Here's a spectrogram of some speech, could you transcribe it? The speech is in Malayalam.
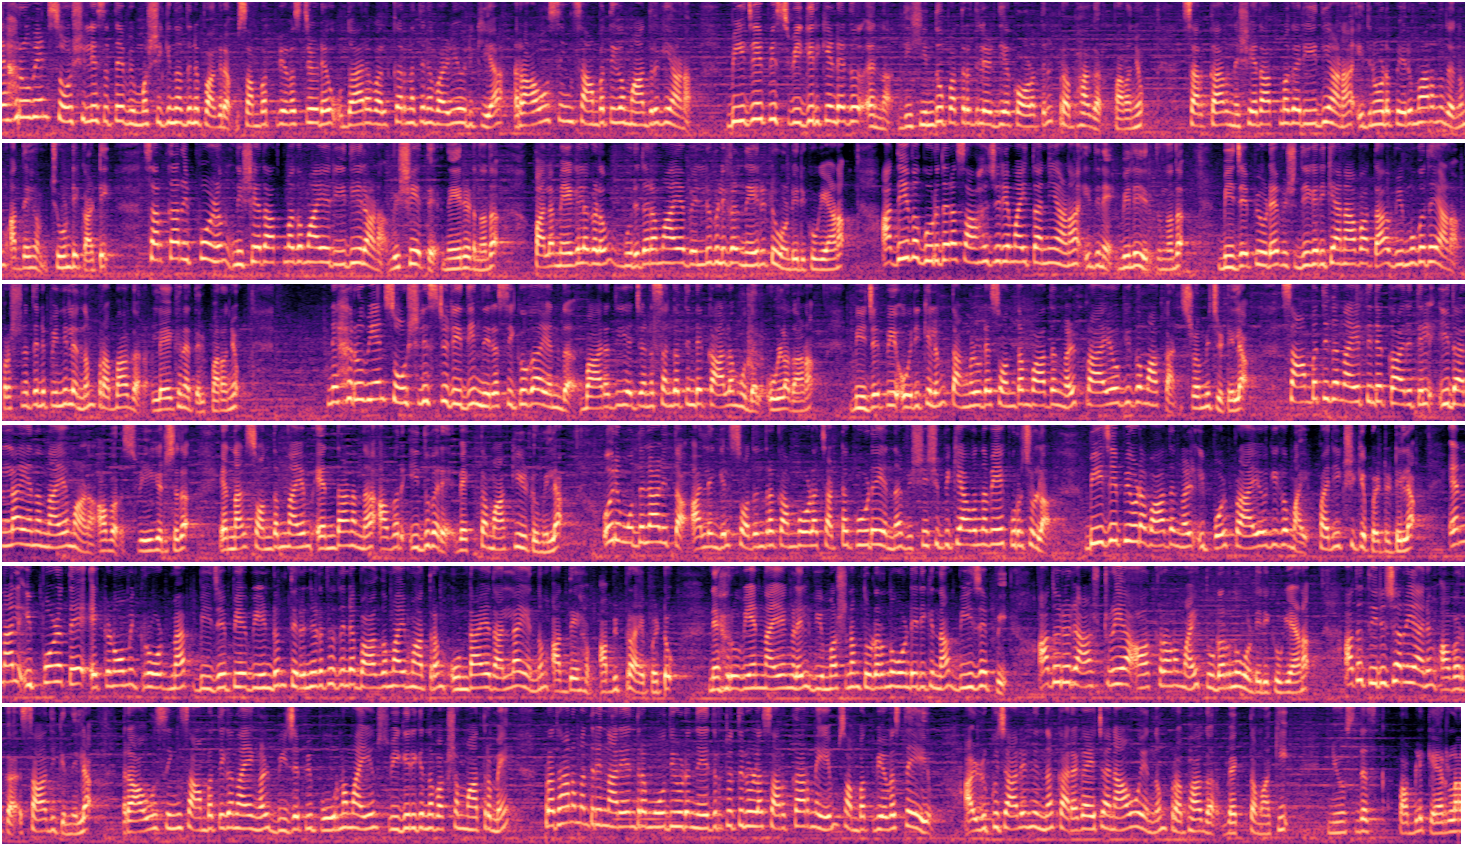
നെഹ്റുവിയൻ സോഷ്യലിസത്തെ വിമർശിക്കുന്നതിന് പകരം സമ്പദ് വ്യവസ്ഥയുടെ ഉദാരവൽക്കരണത്തിന് വഴിയൊരുക്കിയ റാവു സിംഗ് സാമ്പത്തിക മാതൃകയാണ് ബി ജെ പി സ്വീകരിക്കേണ്ടത് എന്ന് ദി ഹിന്ദു പത്രത്തിൽ എഴുതിയ കോളത്തിൽ പ്രഭാകർ പറഞ്ഞു. സർക്കാർ നിഷേധാത്മക രീതിയാണ് ഇതിനോട് പെരുമാറുന്നതെന്നും അദ്ദേഹം ചൂണ്ടിക്കാട്ടി. സർക്കാർ ഇപ്പോഴും നിഷേധാത്മകമായ രീതിയിലാണ് വിഷയത്തെ നേരിടുന്നത്. പല മേഖലകളും ഗുരുതരമായ വെല്ലുവിളികൾ നേരിട്ടുകൊണ്ടിരിക്കുകയാണ്. അതീവ ഗുരുതര സാഹചര്യമായി തന്നെയാണ് ഇതിനെ വിലയിരുത്തുന്നത്. ബി ജെ പിയുടെ വിശദീകരിക്കാനാവാത്ത വിമുഖതയാണ് പ്രശ്നത്തിന് പിന്നിലെന്നും പ്രഭാകർ ലേഖനത്തിൽ പറഞ്ഞു. നെഹ്റുവിയൻ സോഷ്യലിസ്റ്റ് രീതി നിരസിക്കുക എന്നത് ഭാരതീയ ജനസംഘത്തിന്റെ കാലം മുതൽ ഉള്ളതാണ്. ബി ജെ പി ഒരിക്കലും തങ്ങളുടെ സ്വന്തം വാദങ്ങൾ പ്രായോഗികമാക്കാൻ ശ്രമിച്ചിട്ടില്ല. സാമ്പത്തിക നയത്തിന്റെ കാര്യത്തിൽ ഇതല്ല എന്ന നയമാണ് അവർ സ്വീകരിച്ചത്. എന്നാൽ സ്വന്തം നയം എന്താണെന്ന് അവർ ഇതുവരെ വ്യക്തമാക്കിയിട്ടുമില്ല. ഒരു മുതലാളിത്ത അല്ലെങ്കിൽ സ്വതന്ത്ര കമ്പോള ചട്ടക്കൂട് എന്ന് വിശേഷിപ്പിക്കാവുന്നവയെക്കുറിച്ചുള്ള ബി ജെ പിയുടെ വാദങ്ങൾ ഇപ്പോൾ പ്രായോഗികമായി പരീക്ഷിക്കപ്പെട്ടിട്ടില്ല. എന്നാൽ ഇപ്പോഴത്തെ economic road map B J പിയെ വീണ്ടും തിരഞ്ഞെടുത്തതിന്റെ ഭാഗമായി മാത്രം ഉണ്ടായതല്ല എന്നും അദ്ദേഹം അഭിപ്രായപ്പെട്ടു. നെഹ്റുവിയൻ നയങ്ങളിൽ വിമർശനം തുടർന്നുകൊണ്ടിരിക്കുന്ന ബി ജെ പി അതൊരു രാഷ്ട്രീയ ആക്രമണമായി തുടർന്നുകൊണ്ടിരിക്കുകയാണ്. അത് തിരിച്ചറിയാനും അവർക്ക് സാധിക്കുന്നില്ല. റാവു സിംഗ് സാമ്പത്തിക നയങ്ങൾ ബി ജെ പി പൂർണമായും സ്വീകരിക്കുന്ന പക്ഷം മാത്രമേ പ്രധാനമന്ത്രി നരേന്ദ്രമോദിയുടെ നേതൃത്വത്തിലുള്ള സർക്കാരിനെയും സമ്പദ് വ്യവസ്ഥയെയും അഴുക്കുചാലിൽ നിന്ന് കരകയറ്റാനാവൂ എന്നും പ്രഭാകർ വ്യക്തമാക്കി. News desk public Kerala.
